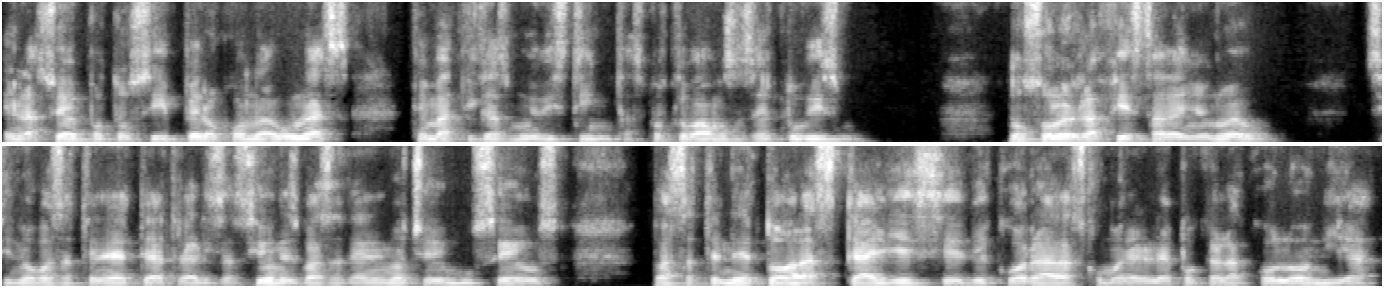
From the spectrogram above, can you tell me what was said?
en la ciudad de Potosí, pero con algunas temáticas muy distintas, porque vamos a hacer turismo. No solo es la fiesta de Año Nuevo, sino vas a tener teatralizaciones, vas a tener noche de museos, vas a tener todas las calles eh, decoradas como era en la época de la colonia,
